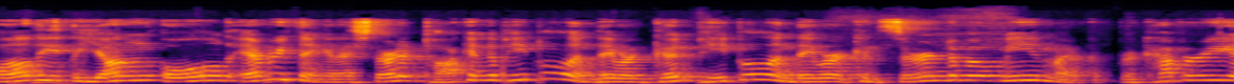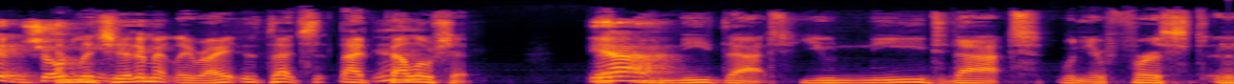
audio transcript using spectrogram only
all the young, old, everything. And I started talking to people and they were good people and they were concerned about me and my recovery and showed And me legitimately, right? That's that Yeah. fellowship. Yeah. You need that. You need that when you're first, uh,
